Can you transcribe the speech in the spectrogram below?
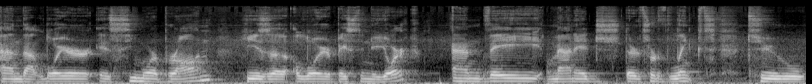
and that lawyer is Seymour Braun. He's a, a lawyer based in New York and they manage, they're sort of linked to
